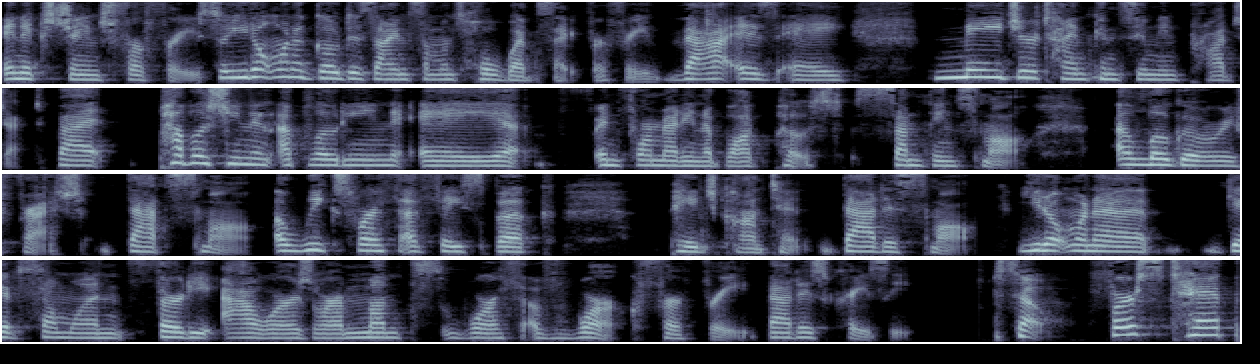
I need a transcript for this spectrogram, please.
in exchange for free. So you don't want to go design someone's whole website for free. That is a major time consuming project, but publishing and uploading a and formatting a blog post, something small. A logo refresh, that's small. A week's worth of Facebook page content, that is small. You don't want to give someone 30 hours or a month's worth of work for free. That is crazy. So, first tip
